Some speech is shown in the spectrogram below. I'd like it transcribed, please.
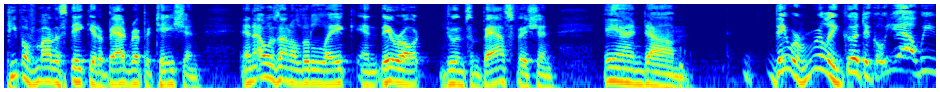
people from out of state get a bad reputation. And I was on a little lake, and they were out doing some bass fishing, and um, they were really good. They go, yeah, we.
